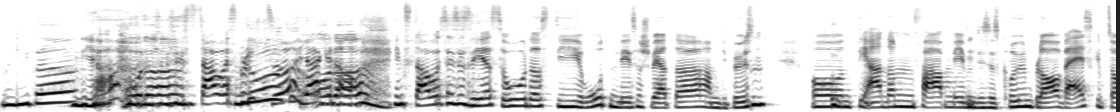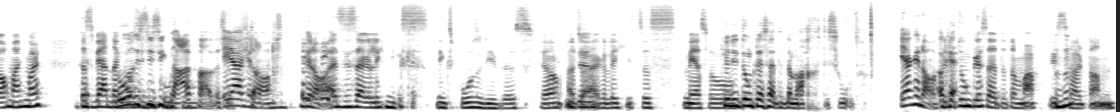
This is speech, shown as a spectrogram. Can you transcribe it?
Liebe. Ja, Oder das ist in Star Wars nicht Blut, so. Ja, genau. In Star Wars ist es eher so, dass die roten Laserschwerter haben die Bösen und die anderen Farben eben dieses Grün, Blau, Weiß gibt's auch manchmal. Das wären dann Rot ist die. Signalfarbe, so Ja, genau. stopp. Genau, also es ist eigentlich nichts nichts Positives. Ja, also Ja. eigentlich ist das mehr so. Für die dunkle Seite der Macht ist rot. ja, genau. Für Okay. die dunkle Seite der Macht ist halt dann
